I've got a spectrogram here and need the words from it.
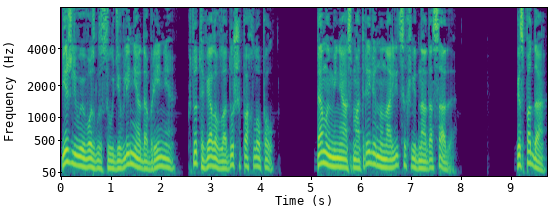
Вежливые возгласы удивления одобрения, кто-то вяло в ладоши похлопал. Дамы меня осмотрели, но на лицах видна досада. «Господа,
